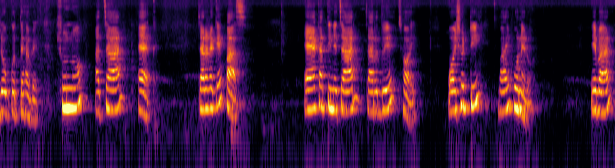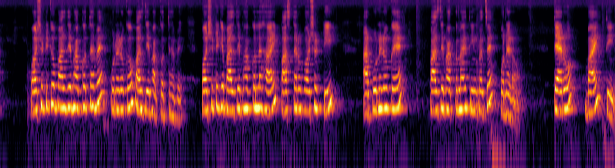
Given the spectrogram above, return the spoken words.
যোগ করতে হবে। শূন্য আর চার, এক। চার আর একে পাঁচ। এক আর তিনে চার চার দুয়ে ছয়। পঁয়ষট্টি বাই পনেরো। এবার পঁয়ষট্টিকেও পাঁচ দিয়ে ভাগ করতে হবে, পনেরোকেও পাঁচ দিয়ে ভাগ করতে হবে। পঁয়ষট্টিকে পাঁচ দিয়ে ভাগ করলে হয় পাঁচ তেরো পঁয়ষট্টি আর পনেরোকে পাঁচ দিয়ে ভাগ করলে হয় তিন পাঁচে পনেরো। তেরো বাই তিন।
